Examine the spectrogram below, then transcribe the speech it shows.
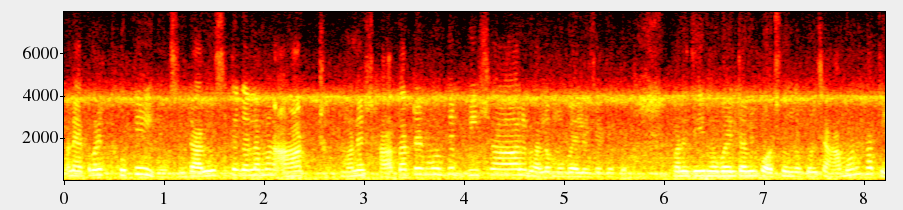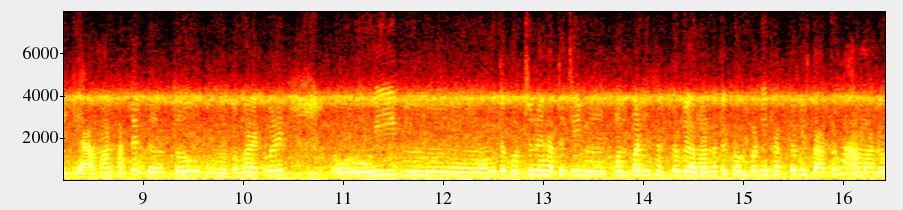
মানে একেবারে ঠকেই গেছি। ডালহসিতে গেলে আমার আট মানে সাত আটের মধ্যে বিশাল ভালো মোবাইল এসে যেত। মানে যেই মোবাইলটা আমি পছন্দ করেছি আমার হাতে কি? আমার হাতে তো- তোমার একেবারে ওই অমিতাভ বচ্চনের হাতে যেই কোম্পানি থাকতে হবে আমার হাতে কোম্পানি থাকতে হবে তা তো না আমারও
